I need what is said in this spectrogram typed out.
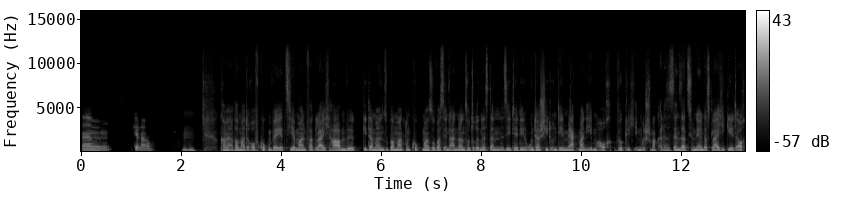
Ähm, genau. Mhm. Kann man einfach mal drauf gucken, wer jetzt hier mal einen Vergleich haben will, geht da mal in den Supermarkt und guckt mal so, was in anderen so drin ist, dann seht ihr den Unterschied und den merkt man eben auch wirklich im Geschmack. Also das ist sensationell und das gleiche gilt auch,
